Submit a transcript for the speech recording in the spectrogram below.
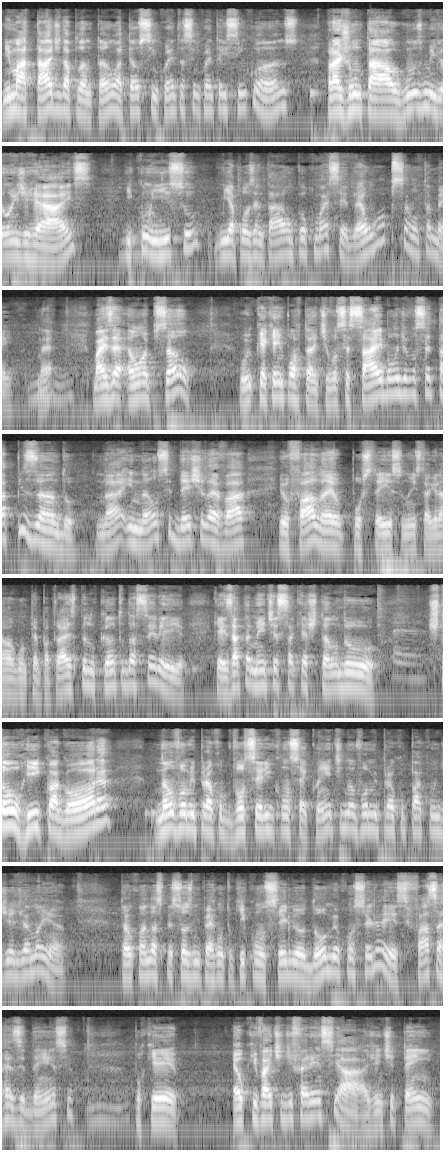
me matar de dar plantão até os 50, 55 anos para juntar alguns milhões de reais e com isso me aposentar um pouco mais cedo. É uma opção também, né? Mas é é uma opção. O que é, que é importante? Você saiba onde você está pisando, né? E não se deixe levar. Eu falo, né? Eu postei isso no Instagram há algum tempo atrás pelo canto da sereia, que é exatamente essa questão do estou rico agora, não vou me preocupar, vou ser inconsequente, não vou me preocupar com o dia de amanhã. Então, quando as pessoas me perguntam que conselho eu dou, meu conselho é esse: faça residência, porque é o que vai te diferenciar. A gente tem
